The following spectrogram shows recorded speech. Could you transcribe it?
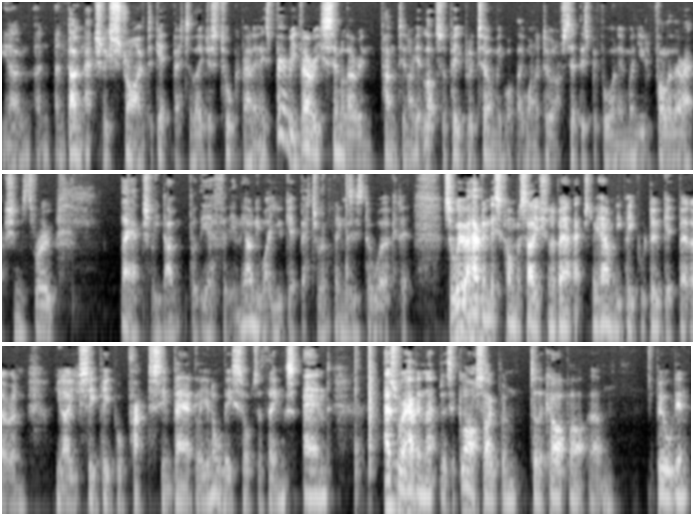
you know, and, and don't actually strive to get better. They just talk about it. And it's very, very similar in punting. I get lots of people who tell me what they want to do, and I've said this before, and then when you follow their actions through, they actually don't put the effort in. The only way you get better at things is to work at it. So we were having this conversation about actually how many people do get better, and you know, you see people practicing badly and all these sorts of things. And as we're having that, there's a glass open to the car park um, building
